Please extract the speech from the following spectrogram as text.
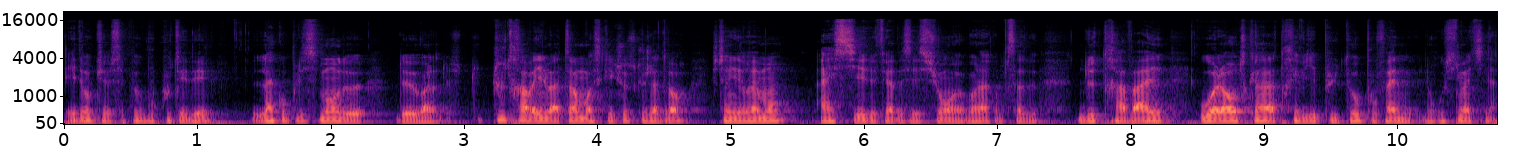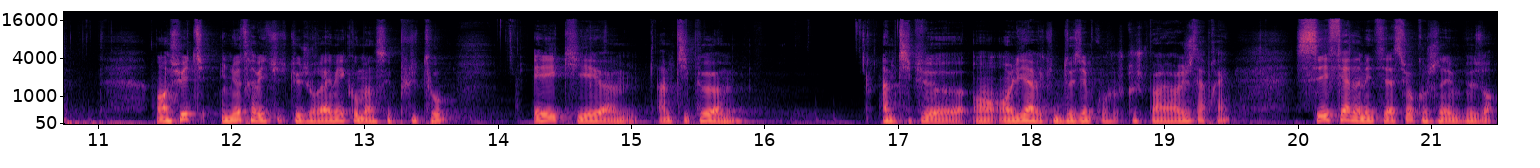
Et donc ça peut beaucoup t'aider. L'accomplissement de, de, voilà, tout travailler le matin, moi c'est quelque chose que j'adore. Je t'invite vraiment à essayer de faire des sessions euh, voilà, comme ça de, de, travail, ou alors en tout cas à te réveiller plus tôt pour faire une, routine matinale. Ensuite, une autre habitude que j'aurais aimé commencer plus tôt, et qui est euh, un petit peu, euh, un petit peu euh, en, lien avec une deuxième que je parlerai juste après, c'est faire de la méditation quand j'en ai besoin.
